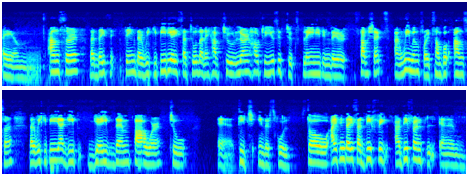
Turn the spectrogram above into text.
um, answer that they th- think that Wikipedia is a tool that they have to learn how to use it to explain it in their subjects. And women for example answer that Wikipedia give, gave them power to uh, teach in their school. So I think there is a, diffi- a different um,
